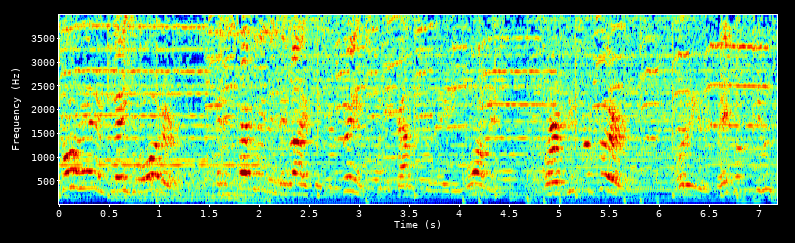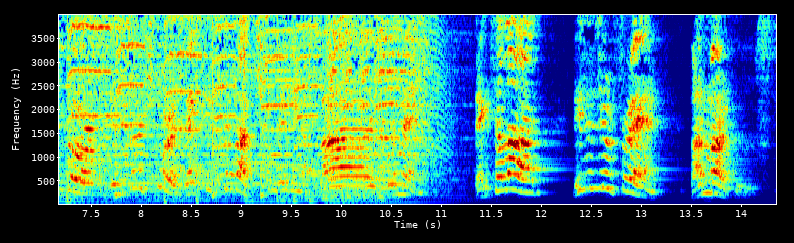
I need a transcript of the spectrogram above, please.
Go ahead and place your order and start living the life of your dreams when it comes to dating women. Or if you prefer, go to your favorite film store and search for Effective Seduction Dating Advice for Men. Thanks a lot. This is your friend, Pan Marcus.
